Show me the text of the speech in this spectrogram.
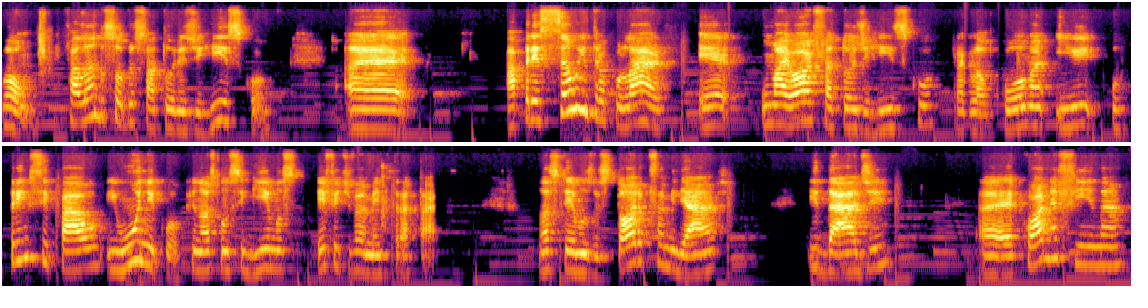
Bom, falando sobre os fatores de risco, é, a pressão intraocular é o maior fator de risco para glaucoma e o principal e único que nós conseguimos efetivamente tratar. Nós temos o histórico familiar, idade, é, córnea fina,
